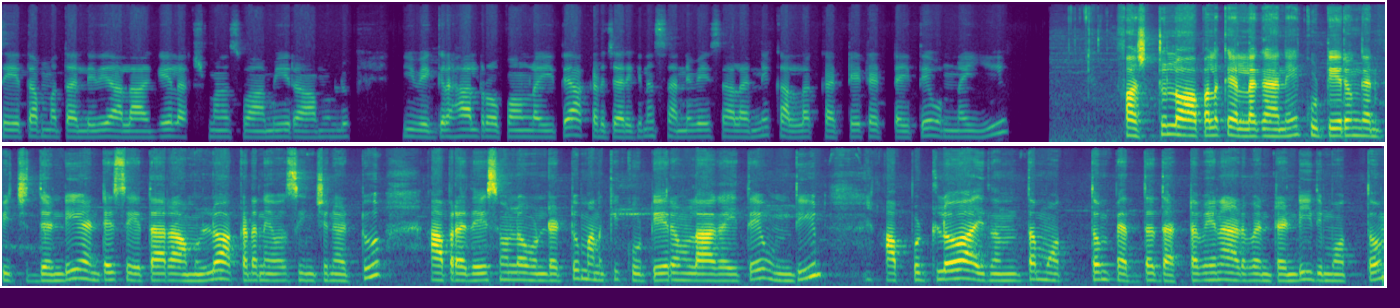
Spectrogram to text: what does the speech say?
సీతమ్మ తల్లిది అలాగే లక్ష్మణ స్వామి రాములు ఈ విగ్రహాల రూపంలో అయితే అక్కడ జరిగిన సన్నివేశాలన్నీ కళ్ళకు కట్టేటట్టు అయితే ఉన్నాయి. ఫస్ట్ లోపలికి వెళ్ళగానే కుటీరం కనిపించిద్దండి. అంటే సీతారాములు అక్కడ నివసించినట్టు ఆ ప్రదేశంలో ఉండట్టు మనకి కుటీరం లాగైతే ఉంది. అప్పట్లో ఇదంతా మొత్తం పెద్ద దట్టమైన అడవంటండి ఇది మొత్తం.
